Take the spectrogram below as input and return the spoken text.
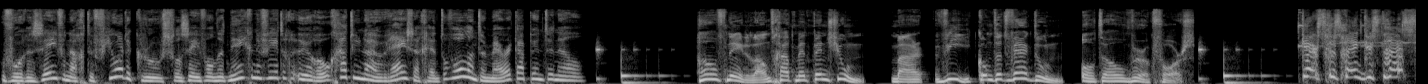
Voor een 7 nachten Cruise van 749 euro gaat u naar uw reisagent of hollandamerica.nl. Half Nederland gaat met pensioen. Maar wie komt het werk doen? Otto Workforce. Kerstgeschenken stress?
